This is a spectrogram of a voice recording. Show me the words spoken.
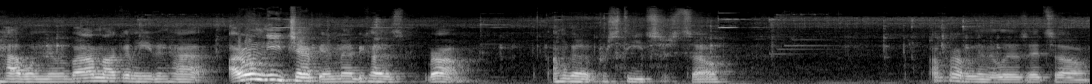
have one new, but I'm not gonna even have. I don't need champion, man, because bro, I'm gonna prestige. So I'm probably gonna lose it. So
